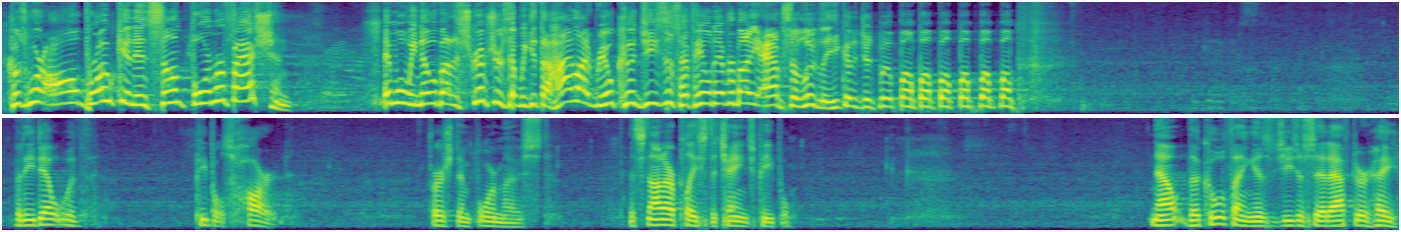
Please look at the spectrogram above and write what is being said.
because we're all broken in some form or fashion. And what we know about the scriptures that we get the highlight reel. Could Jesus have healed everybody? Absolutely. He could have just bump, bump, bump, bump, bump, bump, bump. But he dealt with people's heart first and foremost. It's not our place to change people. Now, the cool thing is, Jesus said, after, hey,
